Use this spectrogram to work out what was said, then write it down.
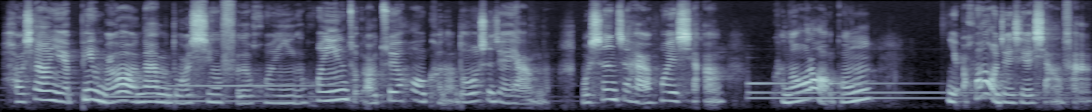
好像也并没有那么多幸福的婚姻。婚姻走到最后可能都是这样的。我甚至还会想，可能我老公也会有这些想法，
